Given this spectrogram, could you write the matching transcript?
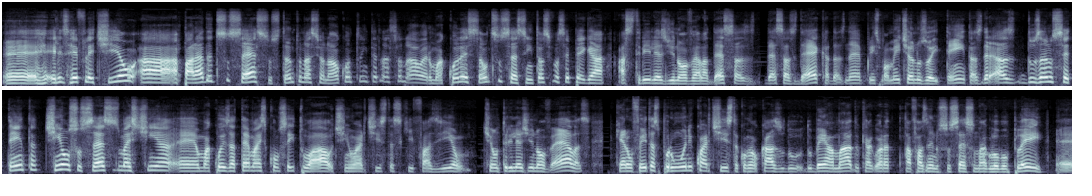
É, eles refletiam a, a, parada de sucessos, tanto nacional quanto internacional, era uma coleção de sucessos. Então, se você pegar as trilhas de novela dessas, dessas décadas, né, principalmente anos 80, as, as dos anos 70, tinham sucessos, mas tinha é, uma coisa até mais conceitual, tinham artistas que faziam tinham trilhas de novelas que eram feitas por um único artista, como é o caso do, do Bem Amado, que agora está fazendo sucesso na Globoplay, é,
